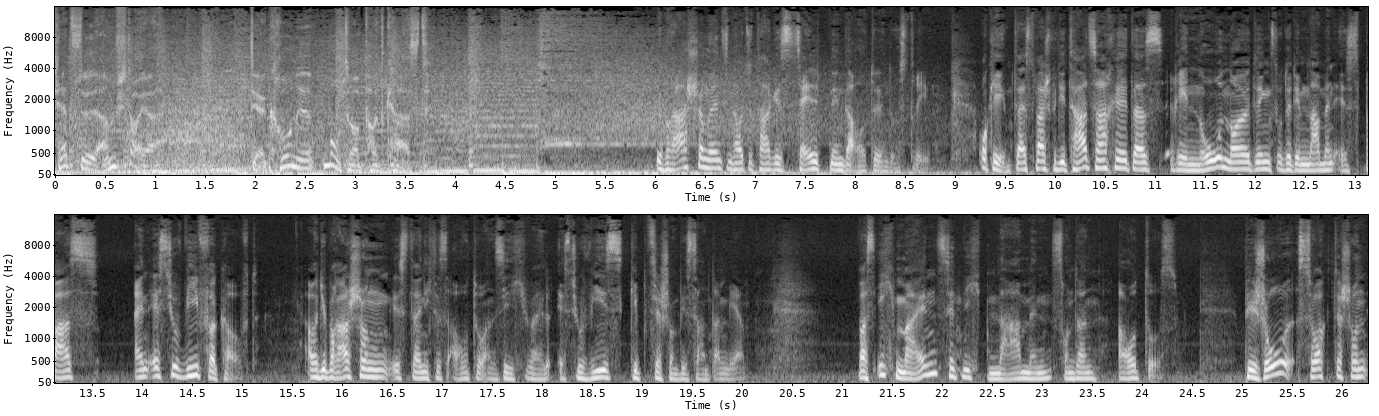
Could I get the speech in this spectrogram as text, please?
Schätzel am Steuer. Der Krone Motor Podcast. Überraschungen sind heutzutage selten in der Autoindustrie. Okay, da ist zum Beispiel die Tatsache, dass Renault neuerdings unter dem Namen Espace ein SUV verkauft. Aber die Überraschung ist da nicht das Auto an sich, weil SUVs gibt es ja schon wie Sand am Meer. Was ich meine, sind nicht Namen, sondern Autos. Peugeot sorgte schon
